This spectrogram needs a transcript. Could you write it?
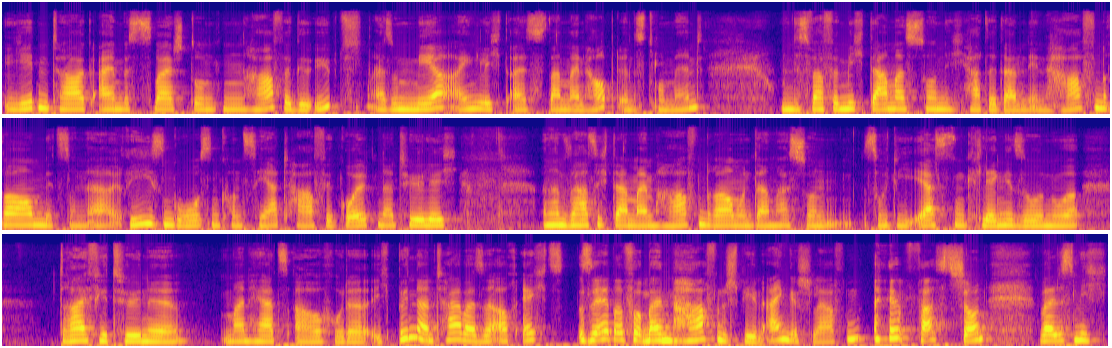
jeden Tag ein bis zwei Stunden Harfe geübt, also mehr eigentlich als dann mein Hauptinstrument. Und das war für mich damals schon, ich hatte dann den Hafenraum mit so einer riesengroßen Konzertharfe, Gold natürlich. Und dann saß ich da in meinem Hafenraum und damals schon so die ersten Klänge, so nur drei, vier Töne mein Herz auch. Oder ich bin dann teilweise auch echt selber vor meinem Hafenspielen eingeschlafen, fast schon, weil es mich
